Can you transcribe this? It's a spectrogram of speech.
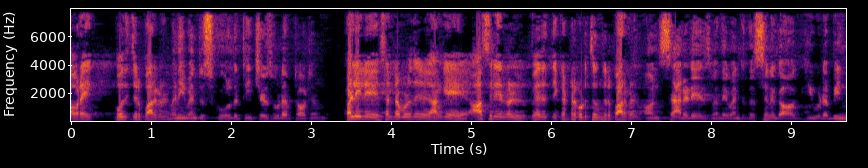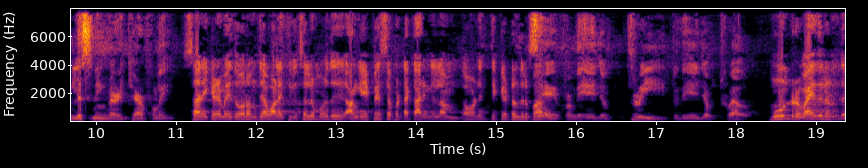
அவரை போதித்திருப்பார்கள் When he went to school, the teachers would have taught him. பள்ளியிலே சென்ற பொழுது அங்கே ஆசிரியர்கள் வேதத்தை கற்றுக் கொடுத்திருந்திருப்பார்கள் On Saturdays, when they went to the synagogue, he would have been listening very carefully. சனிக்கிழமை தோறும் தேவாலயத்துக்கு செல்லும் பொழுது அங்கே பேசப்பட்ட காரியங்கள் எல்லாம் கவனித்து கேட்டிருந்திருப்பார் Say, from the age of three to the age of 12. மூன்று வயதிலிருந்து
